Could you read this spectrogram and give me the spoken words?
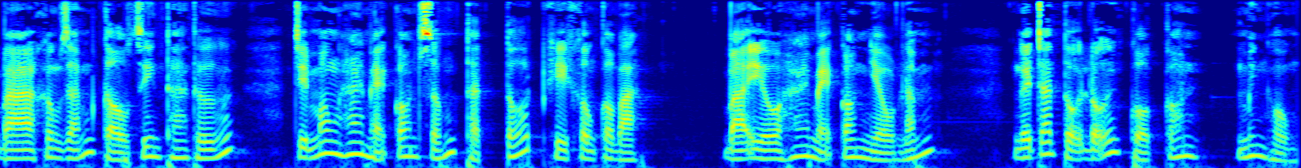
bà không dám cầu xin tha thứ, chỉ mong hai mẹ con sống thật tốt khi không có bà. Bà yêu hai mẹ con nhiều lắm. Người cha tội lỗi của con, Minh Hùng.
